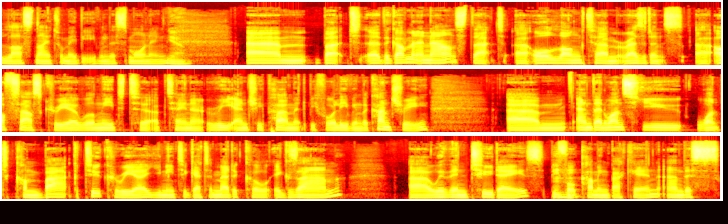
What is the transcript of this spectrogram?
last night or maybe even this morning. yeah Um, but uh, the government announced that uh, all long-term residents uh, of South Korea will need to obtain a re-entry permit before leaving the country. Um, and then once you want to come back to Korea, you need to get a medical exam uh, within two days before coming back in. And this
